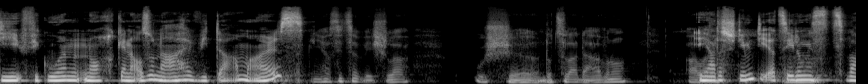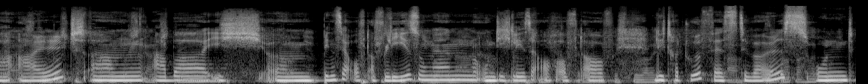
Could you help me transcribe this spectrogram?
die Figuren noch genauso nahe wie damals? už eh, docela dávno. Ja, das stimmt. Die Erzählung ist zwar alt, ähm, aber ich ähm, bin sehr oft auf Lesungen und ich lese auch oft auf Literaturfestivals. Und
